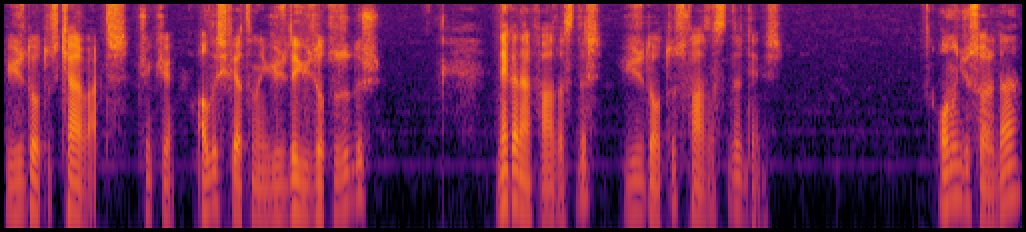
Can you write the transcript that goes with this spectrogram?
Yüzde 30 kar vardır. Çünkü alış fiyatının yüzde 130'udur. Ne kadar fazlasıdır? Yüzde 30 fazlasıdır denir. 10. soruda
